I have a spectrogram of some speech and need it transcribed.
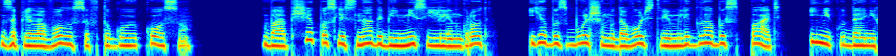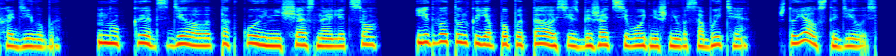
заплела волосы в тугую косу. Вообще, после снадобий мисс Еленгрод я бы с большим удовольствием легла бы спать и никуда не ходила бы. Но Кэт сделала такое несчастное лицо, едва только я попыталась избежать сегодняшнего события, что я устыдилась.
